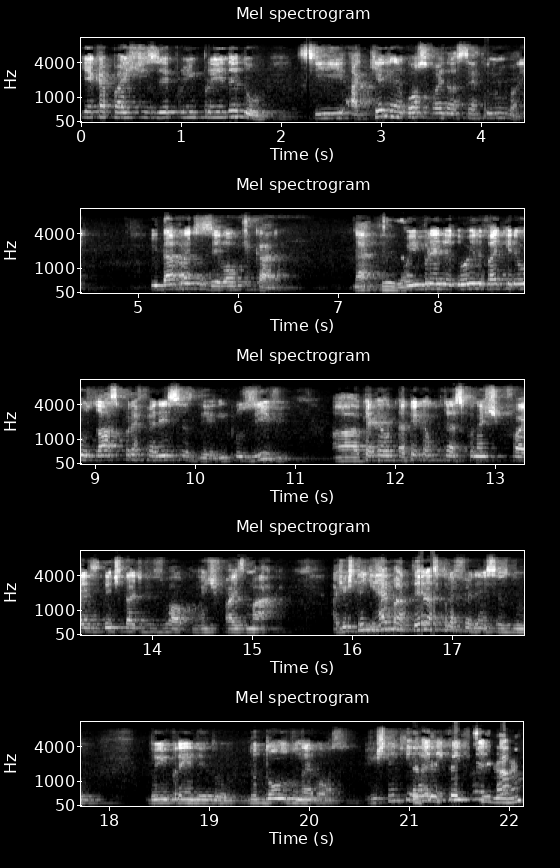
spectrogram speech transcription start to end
e é capaz de dizer para o empreendedor se aquele negócio vai dar certo ou não vai. E dá para dizer logo de cara. Né? O empreendedor ele vai querer usar as preferências dele. Inclusive, uh, o, que é que, o que, é que acontece quando a gente faz identidade visual, quando a gente faz marca? A gente tem que rebater as preferências do, do empreendedor, do dono do negócio. A gente tem que ir lá e tem que enfrentar. Né?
